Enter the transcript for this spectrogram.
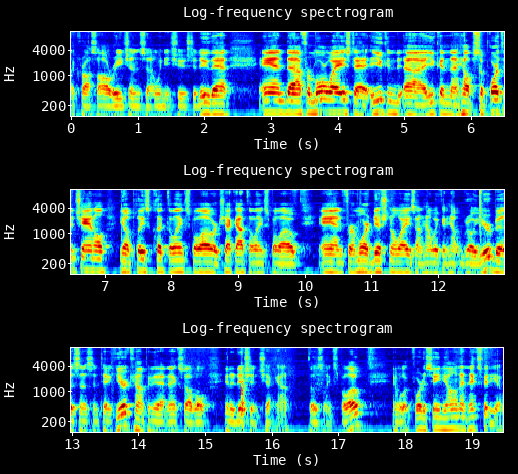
across all regions uh, when you choose to do that. And uh, for more ways to you can uh, you can uh, help support the channel, you know, please click the links below or check out the links below. And for more additional ways on how we can help grow your business and take your company to that next level, in addition, check out those links below. And we'll look forward to seeing you all in that next video.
